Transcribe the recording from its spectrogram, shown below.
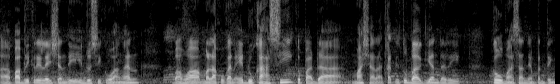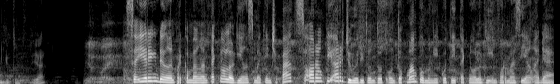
uh, public relation di industri keuangan bahwa melakukan edukasi kepada masyarakat itu bagian dari kehumasan yang penting gitu ya. Seiring dengan perkembangan teknologi yang semakin cepat, seorang PR juga dituntut untuk mampu mengikuti teknologi informasi yang ada.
